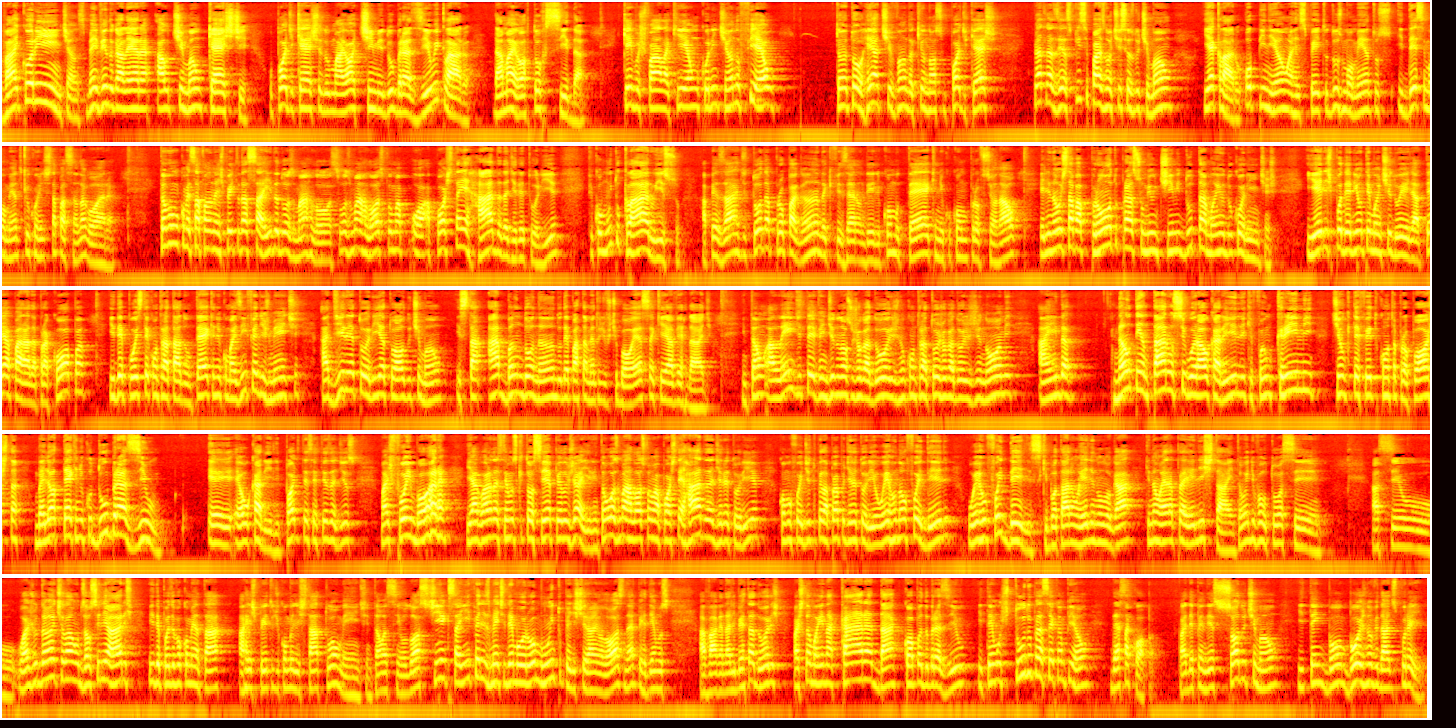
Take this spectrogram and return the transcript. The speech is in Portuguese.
Vai Corinthians! Bem-vindo, galera, ao Timão Cast, o podcast do maior time do Brasil e, claro, da maior torcida. Quem vos fala aqui é um corintiano fiel. Então eu estou reativando aqui o nosso podcast para trazer as principais notícias do Timão e, é claro, opinião a respeito dos momentos e desse momento que o Corinthians está passando agora. Então vamos começar falando a respeito da saída do Osmar Loss. O Osmar Loss foi uma aposta errada da diretoria, ficou muito claro isso. Apesar de toda a propaganda que fizeram dele como técnico, como profissional, ele não estava pronto para assumir um time do tamanho do Corinthians. E eles poderiam ter mantido ele até a parada para a Copa e depois ter contratado um técnico, mas infelizmente a diretoria atual do Timão está abandonando o departamento de futebol. Essa que é a verdade. Então, além de ter vendido nossos jogadores, não contratou jogadores de nome, ainda não tentaram segurar o Carilli, que foi um crime, tinham que ter feito contraproposta. O melhor técnico do Brasil é, é o Carilli, pode ter certeza disso, mas foi embora e agora nós temos que torcer pelo Jair. Então, o Osmar Loss foi uma aposta errada da diretoria como foi dito pela própria diretoria, o erro não foi dele, o erro foi deles, que botaram ele num lugar que não era para ele estar. Então ele voltou a ser a ser o, o ajudante lá, um dos auxiliares, e depois eu vou comentar a respeito de como ele está atualmente. Então, assim, o Loss tinha que sair, infelizmente demorou muito para eles tirarem o Loss, né? Perdemos a vaga na Libertadores, mas estamos aí na cara da Copa do Brasil e temos tudo para ser campeão dessa Copa. Vai depender só do timão e tem boas novidades por aí.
